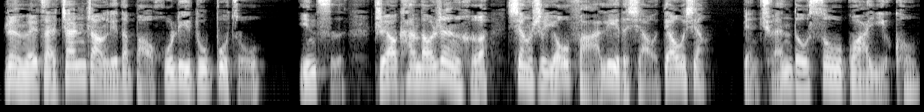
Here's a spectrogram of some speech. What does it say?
认为在毡帐里的保护力度不足，因此只要看到任何像是有法力的小雕像，便全都搜刮一空。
